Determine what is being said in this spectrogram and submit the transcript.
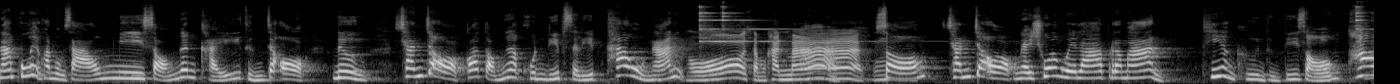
น้ำพุแห่งความหนุ่มสาวมี 2 เงื่อนไขถึงจะออก 1. ฉันจะออกก็ต่อเมื่อคุณดิฟสลิปเท่านั้นโอ้สำคัญมากสองฉันจะออกในช่วงเวลาประมาณเที่ยงคืนถึงตีสองเท่า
